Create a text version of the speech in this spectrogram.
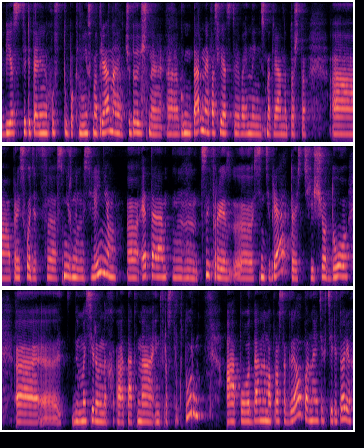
без территориальных уступок, несмотря на чудовищные гуманитарные последствия войны, несмотря на то, что происходит с мирным населением. Э, это цифры э, сентября, то есть еще до э, массированных атак на инфраструктуру. А по данным опроса Гэллопа на этих территориях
